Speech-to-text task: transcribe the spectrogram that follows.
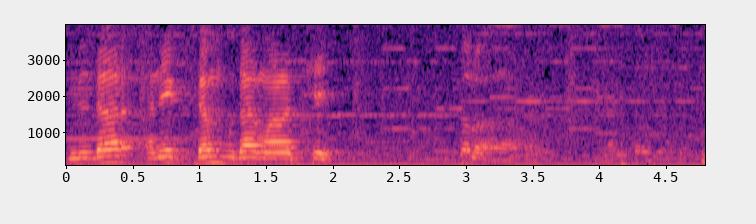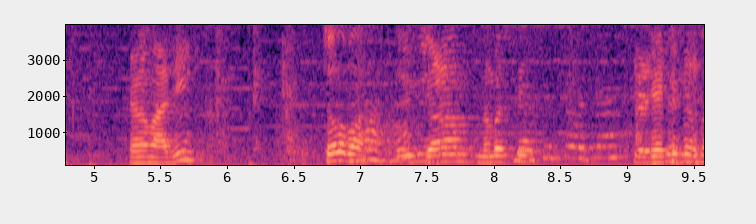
દિલદાર અને એકદમ ઉદાર માણસ છે. ચલો. તમે માજી? ચલો બા પ્રણામ નમસ્તે. જય શ્રી કૃષ્ણ.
